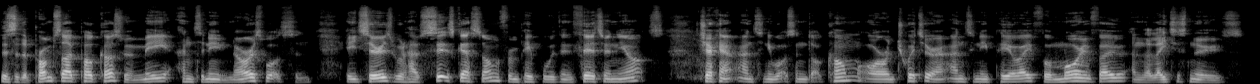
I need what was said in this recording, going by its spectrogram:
This is the Prompt Side podcast with me, Anthony Norris Watson. Each series will have six guests on from people within theatre and the arts. Check out anthonywatson.com or on Twitter at AnthonyPOA for more info and the latest news.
